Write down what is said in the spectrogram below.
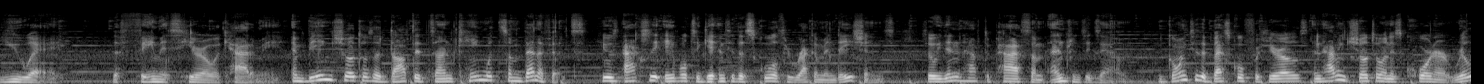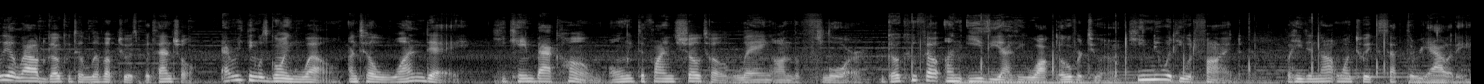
UA the famous Hero Academy. And being Shoto's adopted son came with some benefits. He was actually able to get into the school through recommendations, so he didn't have to pass some entrance exam. Going to the best school for heroes and having Shoto in his corner really allowed Goku to live up to his potential. Everything was going well until one day he came back home only to find Shoto laying on the floor. Goku felt uneasy as he walked over to him. He knew what he would find, but he did not want to accept the reality.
